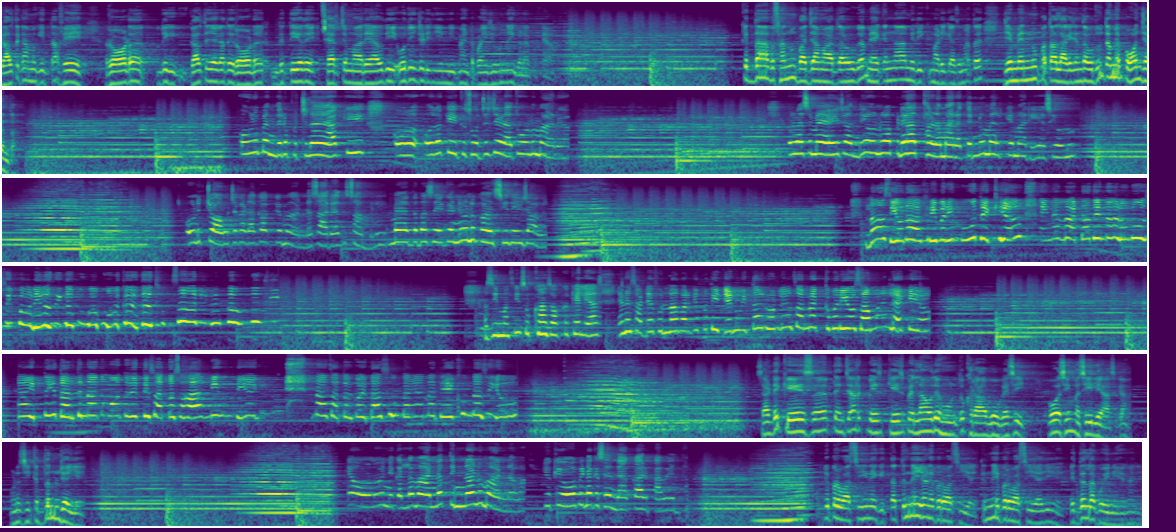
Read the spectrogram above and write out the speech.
ਗਲਤ ਕੰਮ ਕੀਤਾ ਫੇ ਰੋਡ ਉਹਦੀ ਗਲਤ ਜਗ੍ਹਾ ਤੇ ਰੋਡ ਦਿੱਤੀ, ਉਹਦੇ ਸਿਰ 'ਚ ਮਾਰਿਆ, ਉਹਦੀ ਉਹਦੀ ਜਿਹੜੀ ਜੀਨੀ ਪੈਂਟ ਪਾਈ ਸੀ, ਉਹਨੇ ਹੀ ਗਲਾ ਕੁੱਟਿਆ। ਕਿੱਦਾਂ ਸਾਨੂੰ ਬਾਜਾ ਮਾਰਦਾ ਹੋਊਗਾ, ਮੈਂ ਕਹਿੰਨਾ ਮੇਰੀ ਮਾੜੀ ਕਿਸਮਤ, ਜੇ ਮੈਨੂੰ ਪਤਾ ਲੱਗ ਜਾਂਦਾ ਉਦੋਂ ਤਾਂ ਮੈਂ ਪਹੁੰਚ ਜਾਂਦਾ। ਉਹਨੂੰ ਬੰਦੇ ਨੂੰ ਪੁੱਛਣਾ ਆ ਕਿ ਉਹ- ਉਹਦਾ ਕੀ ਕਸੂਰ ਸੀ ਜਿਹੜਾ ਤੂੰ ਉਹਨੂੰ ਮਾਰਿਆ? ਵੈਸੇ ਮੈਂ ਇਹ ਚਾਹੁੰਦੀ ਹਾਂ, ਉਹਨੂੰ ਆਪਣੇ ਹੱਥਾਂ ਨਾਲ ਮਾਰਿਆ ਤੈਨੂੰ ਮਿਲ ਕੇ ਮਾਰੀ ਅਸੀਂ ਉਹਨੂੰ। ਉਹਨੂੰ ਚੌਂਕ 'ਚ ਖੜਾ ਕਰਕੇ ਮਾਰਨਾ ਸਾਰਿਆਂ ਦੇ ਸਾਹਮਣੇ। ਮੈਂ ਤਾਂ ਬਸ ਇਹ ਕਹਿੰਦੀ ਉਹਨੂੰ ਫਾਂਸੀ ਦੇ ਜਾਵੇ। ਨਾ ਅਸੀਂ ਉਹਦਾ ਆਖਰੀ ਵਾਰੀ ਮੂੰਹ ਦੇਖਿਆ। ਇਹਨਾਂ ਲਾਡਾਂ ਦੇ ਨਾਲ ਉਹਨੂੰ ਅਸੀਂ ਪਾਲਿਆ ਸੀਗਾ ਬੂਆ ਬੂਆ ਕਰਦਾ ਤਾਂ ਸਾਰੀ ਰਹਿੰਦਾ ਹੁੰਦਾ ਸੀ। ਅਸੀਂ ਮਸੀ ਸੁੱਖਾਂ ਸੁੱਕ ਕੇ ਲਿਆ ਇਹਨੇ ਸਾਡੇ ਫੁੱਲਾਂ ਵਰਗੇ ਭਤੀਜੇ ਨੂੰ ਇਦਾਂ ਰੋਲਿਆ ਸਾਨੂੰ ਇੱਕ ਵਾਰੀ ਉਹ ਸਾਹਮਣੇ ਲੈ ਕੇ ਆ ਇੱਤੀ ਦਰਦਨਾਕ ਮੌਤ ਦਿੱਤੀ ਸਾਤੋਂ ਸਹਾਰ ਨਹੀਂ ਹੁੰਦੀ ਹੈਗੀ। ਨਾ ਸਾਤੋਂ ਕੋਈ ਦੱਸ ਹੁੰਦਾ ਹੈ ਨਾ ਦੇਖ ਹੁੰਦਾ ਸੀ ਉਹ। ਸਾਡੇ ਕੇਸ, ਤਿੰਨ ਚਾਰ ਕੇਸ ਕੇਸ ਪਹਿਲਾਂ ਉਹਦੇ ਹੋਣ ਤੋਂ ਖਰਾਬ ਹੋ ਗਏ ਸੀ। ਉਹ ਅਸੀਂ ਮਸੀ ਲਿਆ ਸੀਗਾ। ਹੁਣ ਅਸੀਂ ਕਿੱਧਰ ਨੂੰ ਜਾਈਏ? ਮਾਰਨਾ ਵਾ ਕਿਉਂਕਿ ਉਹ ਬਿਨਾਂ ਕਿਸੇ ਦਾ ਕਰ ਪਾਵੇ। ਇਹ ਪ੍ਰਵਾਸੀ ਨੇ ਕੀਤਾ ਤਿੰਨੇ ਜਣੇ ਪ੍ਰਵਾਸੀ ਹੈ ਜੀ। ਤਿੰਨੇ ਪ੍ਰਵਾਸੀ ਹੈ ਜੀ ਇਹ ਇੱਧਰਲਾ ਕੋਈ ਨਹੀਂ ਹੈਗਾ ਜੀ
